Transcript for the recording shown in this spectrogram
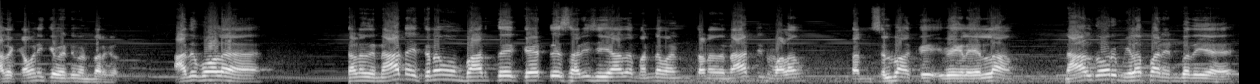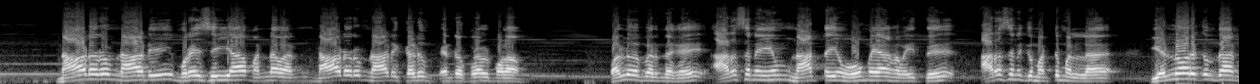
அதை கவனிக்க வேண்டும் என்பார்கள். அதுபோல தனது நாட்டை தினமும் பார்த்து கேட்டு சரி செய்யாத மன்னவன் தனது நாட்டின் வளம் தன் செல்வாக்கு இவைகளை எல்லாம் நாள்தோறும் இழப்பான் என்பதையே நாடரும் நாடி முறை செய்யா மன்னவன் நாடரும் நாடு கெடும் என்ற குரல் மூலம் வள்ளுவ பெருந்தகை அரசனையும் நாட்டையும் ஓமையாக வைத்து அரசனுக்கு மட்டுமல்ல எல்லோருக்கும் தான்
